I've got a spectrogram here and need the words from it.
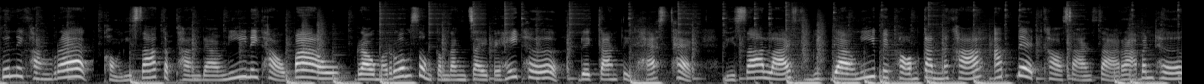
ขึ้นในครั้งแรกของลิซ่ากับทางดาวนี่ในเถาเป่า เรามาร่วมส่งกำลังใจไปให้เธอ โดยการติดแฮชแท็กลิซ่าไลฟ์วิดดาวนี่ไปพร้อมกันนะคะ อัปเดตข่าวสารสาระบันเทิง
